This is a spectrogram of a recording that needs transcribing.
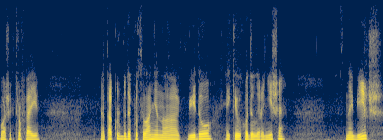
ваших трофеїв. А також буде посилання на відео, які виходили раніше, з найбільш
